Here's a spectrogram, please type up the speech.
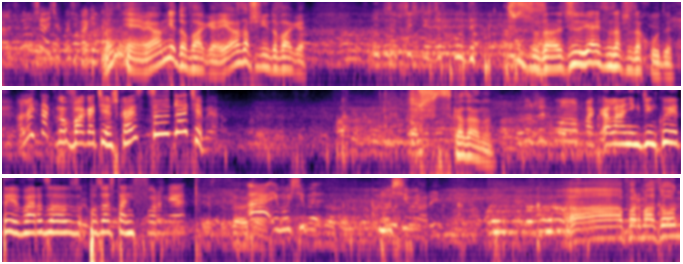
Ale ty nie musiałeś jakoś wagi. No nie, ja mam niedowagę, ja mam zawsze niedowagę. Wszyscy jesteś za chudy. Wszyscy za, czy ja jestem zawsze za chudy. Ale i tak, no waga ciężka jest e, dla ciebie. Skazany. Duży chłopak. Alanik, dziękuję tobie bardzo. Z- Pozostań w formie. A i musimy... Musimy... A farmazon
